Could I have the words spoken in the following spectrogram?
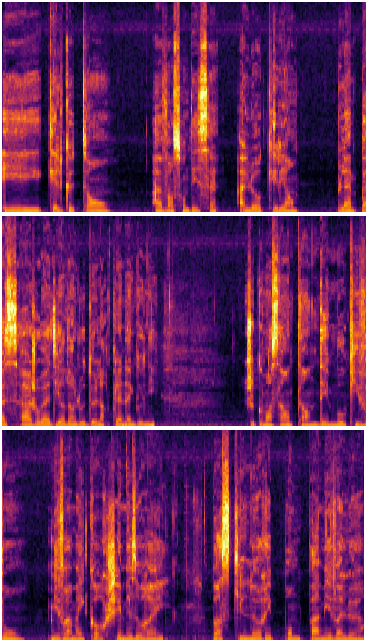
Et quelque temps avant son décès, alors qu'elle est en plein passage, on va dire, dans l'au-delà, pleine agonie, je commence à entendre des mots qui vont, mais vraiment écorcher mes oreilles, parce qu'ils ne répondent pas à mes valeurs.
